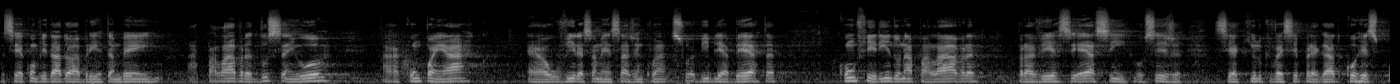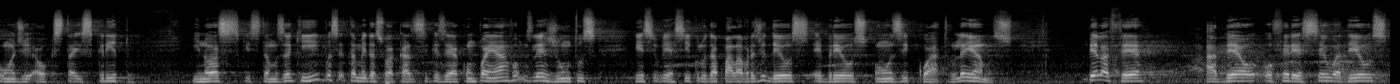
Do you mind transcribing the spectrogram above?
Você é convidado a abrir também a palavra do Senhor, a acompanhar, a ouvir essa mensagem com a sua Bíblia aberta, conferindo na palavra para ver se é assim, ou seja, se aquilo que vai ser pregado corresponde ao que está escrito. E nós que estamos aqui, você também da sua casa, se quiser acompanhar, vamos ler juntos esse versículo da palavra de Deus, Hebreus 11, 4. Leiamos. Pela fé, Abel ofereceu a Deus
